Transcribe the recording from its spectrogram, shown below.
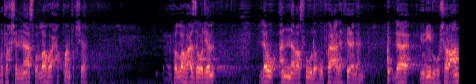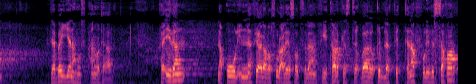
وتخشى الناس والله أحق أن تخشاه. فالله عز وجل لو أن رسوله فعل فعلا لا يريده شرعا لبينه سبحانه وتعالى. فإذا نقول إن فعل الرسول عليه الصلاة والسلام في ترك استقبال القبلة في التنفل في السفر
